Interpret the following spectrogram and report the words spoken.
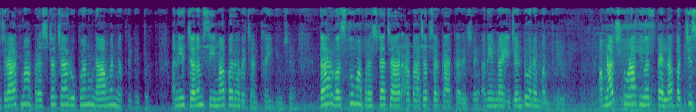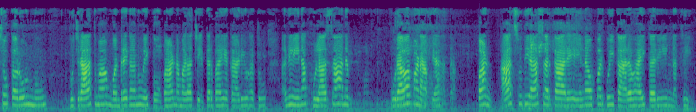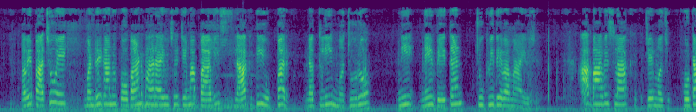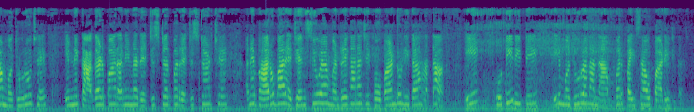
ગુજરાતમાં ભ્રષ્ટાચાર રોકવાનું નામ જ નથી લેતું અને એ ચરમ સીમા પર હવે થઈ ગયું છે. દર વસ્તુમાં ભ્રષ્ટાચાર આ ભાજપ સરકાર કરે છે અને એમના એજન્ટો અને મંત્રીઓ. હમણાં જ થોડા દિવસ પહેલા પચીસો કરોડનું ગુજરાતમાં મનરેગાનું એક કૌભાંડ અમારા ચેતરભાઈએ કાઢ્યું હતું અને એના ખુલાસા અને પુરાવા પણ આપ્યા હતા. પણ આજ સુધી આ સરકારે એના ઉપર કોઈ કાર્યવાહી કરી નથી. હવે પાછું એક મનરેગાનું કૌભાંડ બહાર આવ્યું છે, જેમાં બાવીસ લાખથી ઉપર નકલી મજૂરો ને વેતન ચૂકવી દેવામાં આવ્યું છે. આ બાવીસ લાખ જે ખોટા મજૂરો છે, એમને કાગળ પર અને એમના રજિસ્ટર પર રજીસ્ટર્ડ છે અને બારોબાર એજન્સીઓએ મનરેગાના જે કૌભાંડો લીધા હતા, એ ખોટી રીતે એ મજૂરોના નામ પર પૈસા ઉપાડી લીધા છે.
